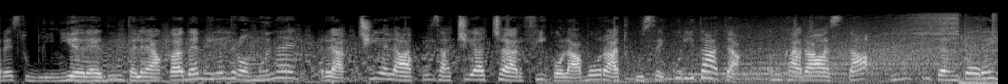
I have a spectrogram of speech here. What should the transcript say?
Presubliniere dintele Academiei Române, reacție la acuzația ce ar fi colaborat cu securitatea, în care asta, nu putem terei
